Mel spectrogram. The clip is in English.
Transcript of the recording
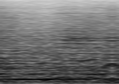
Amen.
